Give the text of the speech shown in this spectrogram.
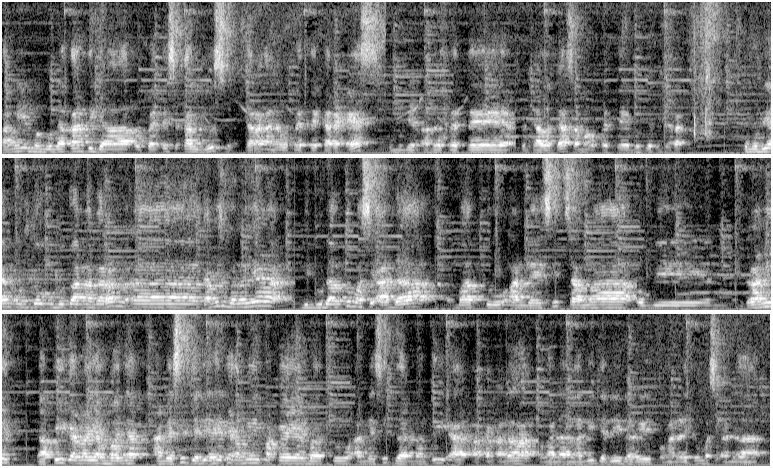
kami menggunakan tiga UPT sekaligus. Sekarang ada UPT KRS kemudian ada UPT Pegalega sama UPT Bojonegara Kemudian untuk kebutuhan anggaran, eh, kami sebenarnya di gudang tuh masih ada batu andesit sama ubin granit. Tapi karena yang banyak andesit, jadi akhirnya kami pakai batu andesit dan nanti akan ada pengadaan lagi. Jadi dari pengadaan itu masih ada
